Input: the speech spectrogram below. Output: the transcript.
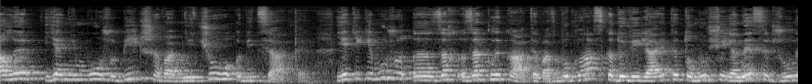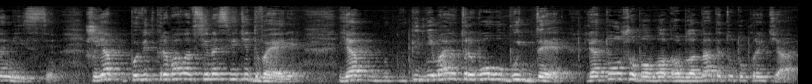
Але я не можу більше вам нічого обіцяти. Я тільки можу е, закликати вас, будь ласка, довіряйте, тому що я не сиджу на місці. Що я повідкривала всі на світі двері. Я піднімаю тривогу будь-де для того, щоб обладнати тут укриття.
